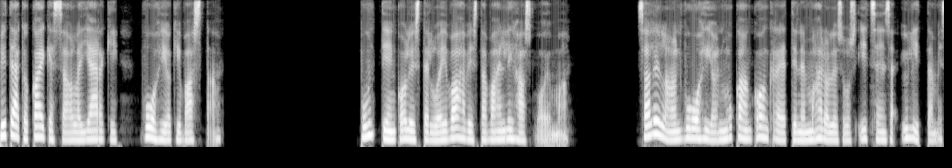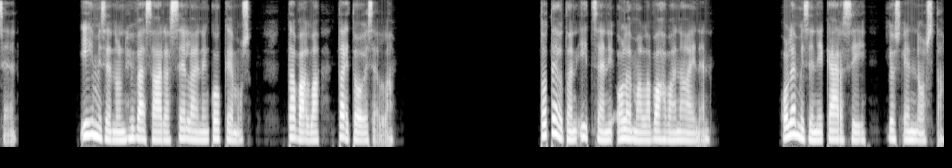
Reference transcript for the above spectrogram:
Pitääkö kaikessa olla järki, vuohioki vastaa. Punttien kolistelu ei vahvista vain lihasvoimaa. Salilla on vuohion mukaan konkreettinen mahdollisuus itsensä ylittämiseen. Ihmisen on hyvä saada sellainen kokemus, tavalla tai toisella. Toteutan itseäni olemalla vahva nainen. Olemiseni kärsii, jos en nosta.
